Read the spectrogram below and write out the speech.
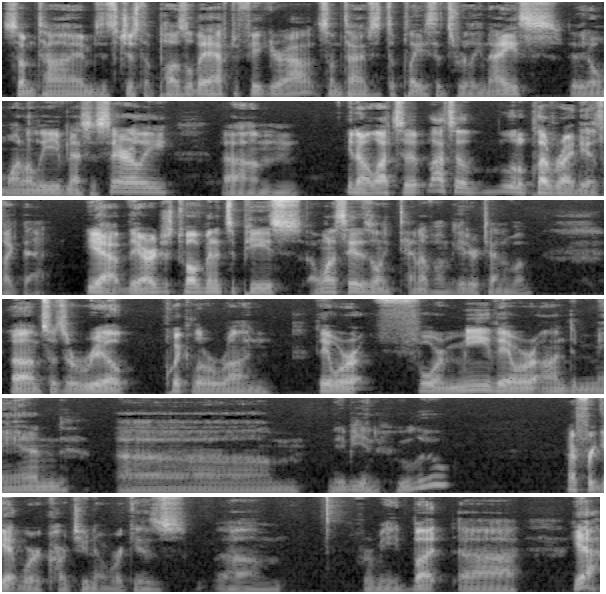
sometimes it's just a puzzle they have to figure out. Sometimes it's a place that's really nice that they don't want to leave necessarily. Um, you know, lots of lots of little clever ideas like that. Yeah, they are just 12 minutes apiece. I want to say there's only 10 of them, eight or 10 of them. Um, so it's a real quick little run. They were for me. They were on demand, um, maybe in Hulu. I forget where Cartoon Network is um, for me, but uh, yeah,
